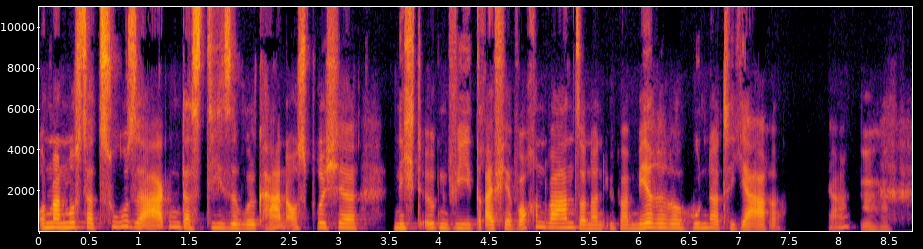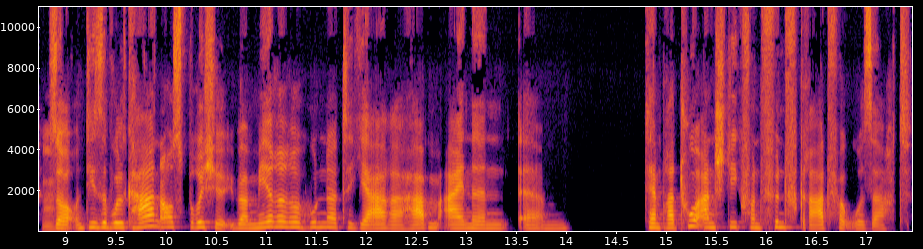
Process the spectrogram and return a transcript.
Und man muss dazu sagen, dass diese Vulkanausbrüche nicht irgendwie drei, vier Wochen waren, sondern über mehrere hunderte Jahre. Ja? Mhm, So, mhm, und diese Vulkanausbrüche über mehrere hunderte Jahre haben einen ähm, Temperaturanstieg von 5 Grad verursacht.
